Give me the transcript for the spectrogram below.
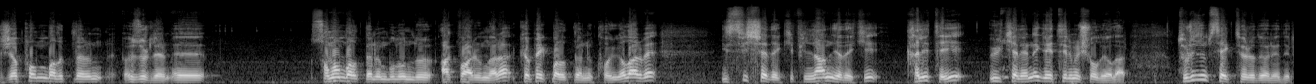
Japon balıkların, özür dilerim, e, somon balıklarının bulunduğu akvaryumlara köpek balıklarını koyuyorlar ve İsviçre'deki, Finlandiya'daki kaliteyi ülkelerine getirmiş oluyorlar. Turizm sektörü de öyledir.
